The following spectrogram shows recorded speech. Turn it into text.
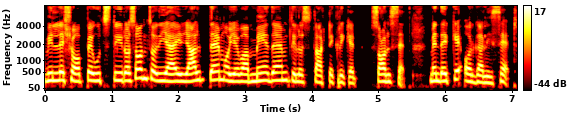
ville kjøpe utstyr og sånn, så jeg hjalp dem, og jeg var med dem til å starte cricket. Sånn sett. Men det er ikke organisert.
